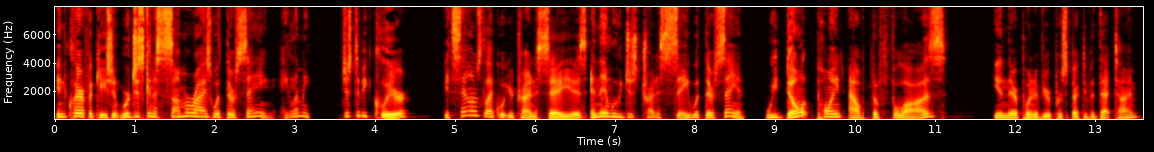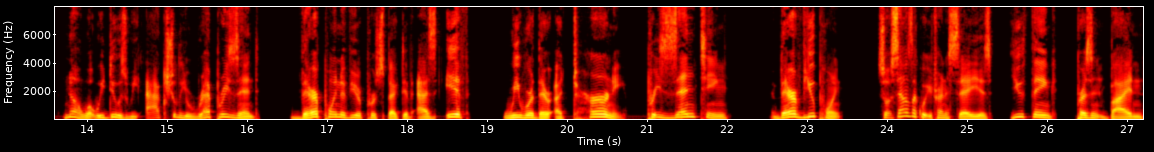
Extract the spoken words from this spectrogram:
In clarification, we're just going to summarize what they're saying. Hey, let me, just to be clear, it sounds like what you're trying to say is, and then we just try to say what they're saying. We don't point out the flaws in their point of view or perspective at that time. No, what we do is we actually represent their point of view or perspective as if we were their attorney presenting their viewpoint. So it sounds like what you're trying to say is you think President Biden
